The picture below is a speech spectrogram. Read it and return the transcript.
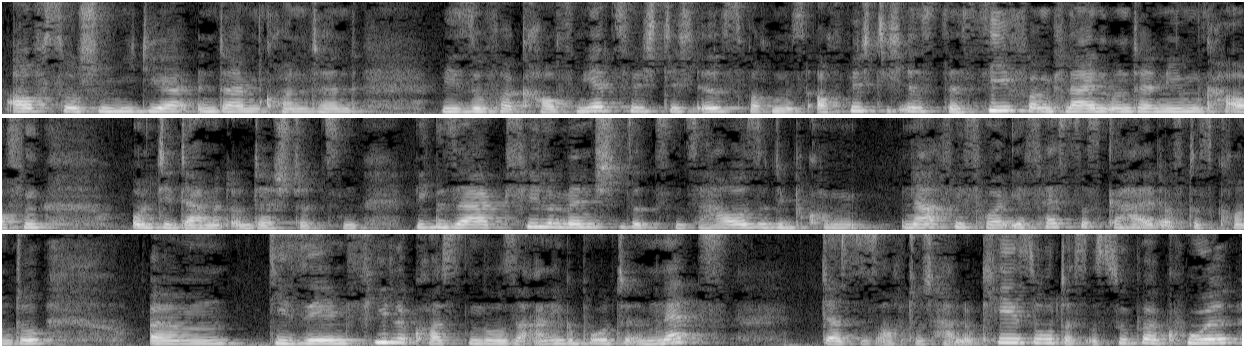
auf Social Media, in deinem Content, wieso Verkaufen jetzt wichtig ist, warum es auch wichtig ist, dass sie von kleinen Unternehmen kaufen und die damit unterstützen. Wie gesagt, viele Menschen sitzen zu Hause, die bekommen nach wie vor ihr festes Gehalt auf das Konto. Ähm, die sehen viele kostenlose Angebote im Netz. Das ist auch total okay so, das ist super cool.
